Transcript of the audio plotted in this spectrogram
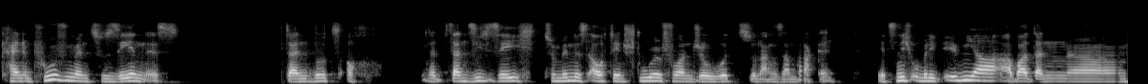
kein Improvement zu sehen ist, dann wird es auch, dann sehe ich zumindest auch den Stuhl von Joe Woods so langsam wackeln. Jetzt nicht unbedingt im Jahr, aber dann äh,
